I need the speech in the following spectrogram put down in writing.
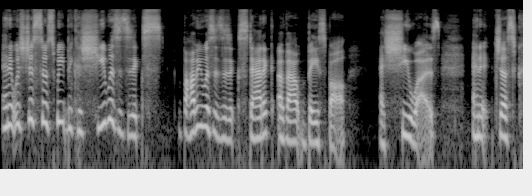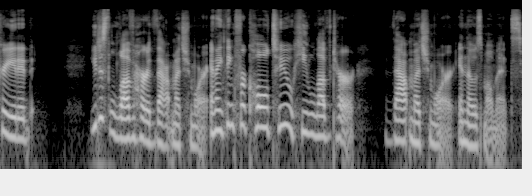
And it was just so sweet because she was as ex- Bobby was as ecstatic about baseball as she was. And it just created you just love her that much more. And I think for Cole too, he loved her that much more in those moments.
